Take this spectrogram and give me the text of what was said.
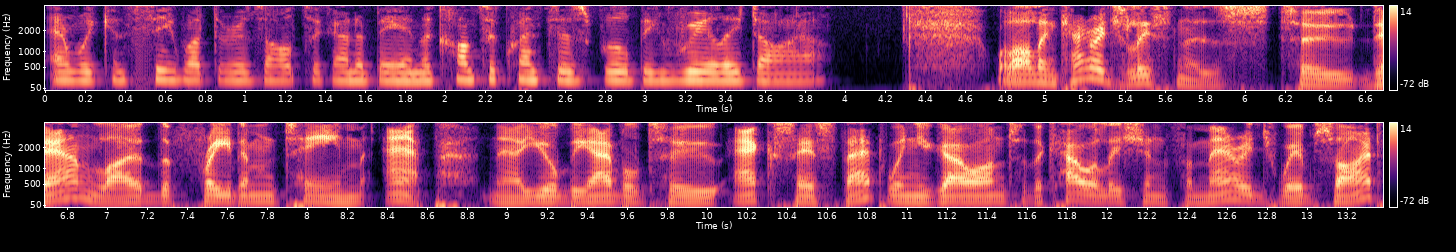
and we can see what the results are going to be, and the consequences will be really dire. Well, I'll encourage listeners to download the Freedom Team app. Now, you'll be able to access that when you go onto the Coalition for Marriage website.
